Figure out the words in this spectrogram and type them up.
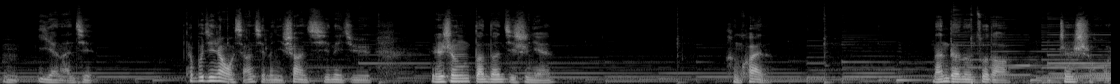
嗯，一言难尽。它不禁让我想起了你上一期那句：“人生短短几十年，很快的，难得能做到真实活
